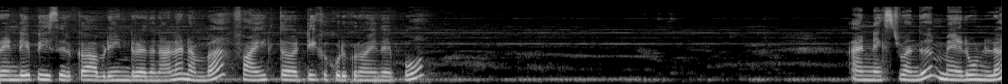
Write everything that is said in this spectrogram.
ரெண்டே பீஸ் இருக்கா அப்படின்றதுனால நம்ம ஃபைவ் தேர்ட்டிக்கு கொடுக்குறோம் இதை இப்போது அண்ட் நெக்ஸ்ட் வந்து மெரூனில்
